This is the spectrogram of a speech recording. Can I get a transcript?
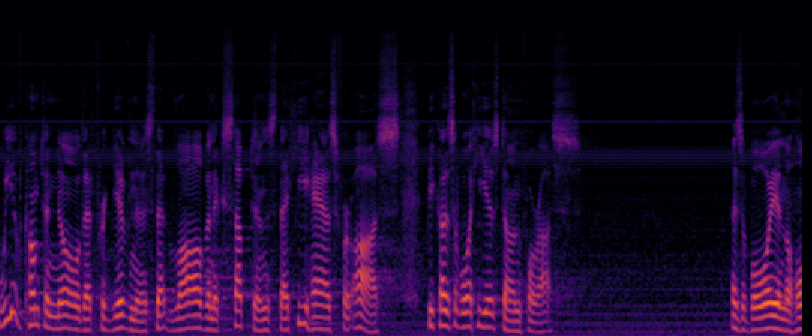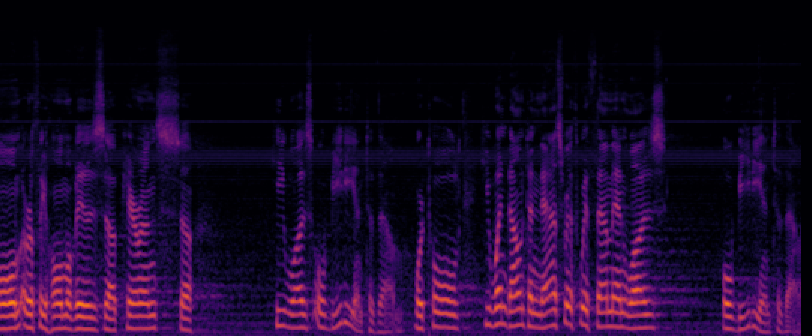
we have come to know that forgiveness, that love and acceptance that He has for us because of what He has done for us. As a boy in the home, earthly home of his uh, parents, uh, he was obedient to them. We're told he went down to Nazareth with them and was obedient to them.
